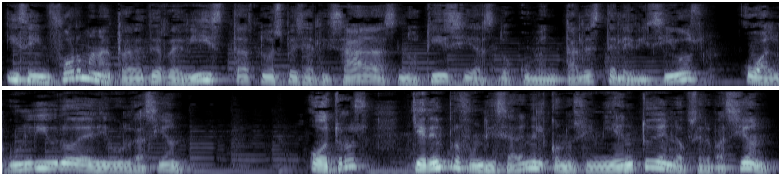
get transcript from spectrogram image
y se informan a través de revistas no especializadas, noticias, documentales televisivos o algún libro de divulgación. Otros quieren profundizar en el conocimiento y en la observación.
